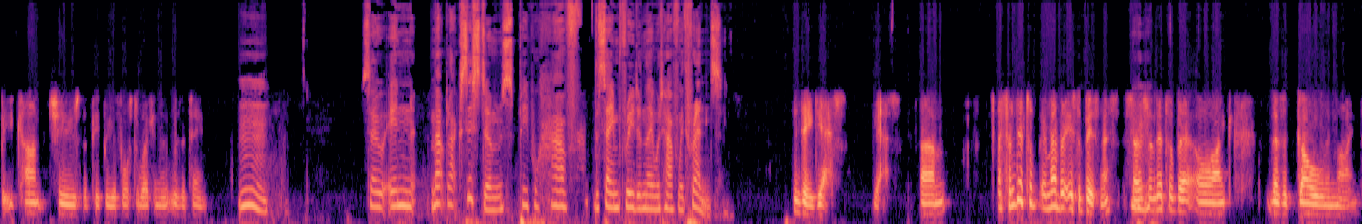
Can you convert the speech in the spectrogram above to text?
but you can't choose the people you're forced to work in the, with the team. Mm. So in Matt Black systems, people have the same freedom they would have with friends. Indeed, yes, yes. Um, it's a little. Remember, it's a business, so it's a little bit like there's a goal in mind.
